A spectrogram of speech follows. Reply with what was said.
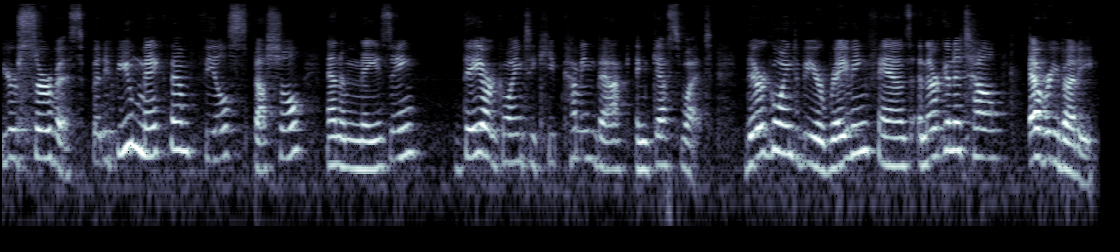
your service. But if you make them feel special and amazing, they are going to keep coming back. And guess what? They're going to be your raving fans and they're going to tell everybody,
